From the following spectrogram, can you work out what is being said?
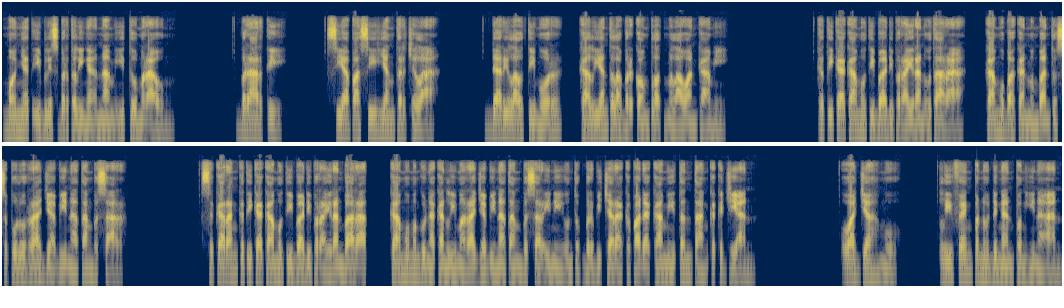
Monyet iblis bertelinga enam itu meraung. Berarti, siapa sih yang tercela? Dari Laut Timur, kalian telah berkomplot melawan kami. Ketika kamu tiba di perairan utara, kamu bahkan membantu sepuluh raja binatang besar. Sekarang ketika kamu tiba di perairan barat, kamu menggunakan lima raja binatang besar ini untuk berbicara kepada kami tentang kekejian. Wajahmu. Li Feng penuh dengan penghinaan.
